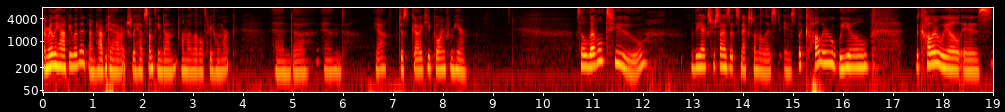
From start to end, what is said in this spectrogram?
I'm really happy with it. I'm happy to have actually have something done on my level three homework, and uh, and yeah, just got to keep going from here. So, level two, the exercise that's next on the list is the color wheel. The color wheel is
